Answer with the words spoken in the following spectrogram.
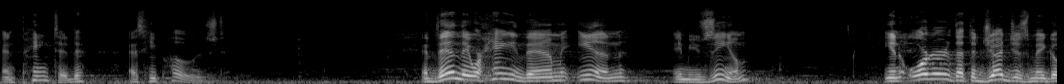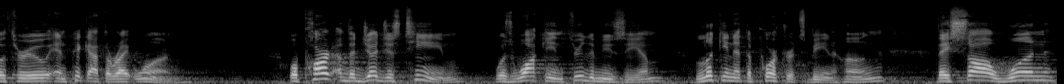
and painted as he posed. And then they were hanging them in a museum in order that the judges may go through and pick out the right one. Well, part of the judges' team was walking through the museum, looking at the portraits being hung. They saw one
